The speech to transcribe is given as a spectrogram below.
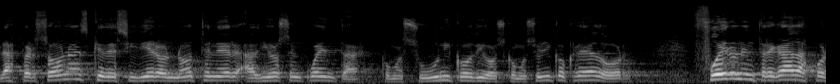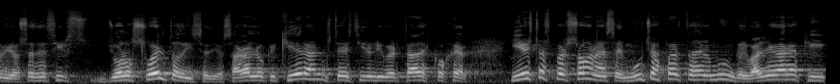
Las personas que decidieron no tener a Dios en cuenta como su único Dios, como su único creador, fueron entregadas por Dios. Es decir, yo los suelto, dice Dios, hagan lo que quieran, ustedes tienen libertad de escoger. Y estas personas en muchas partes del mundo, y va a llegar aquí,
